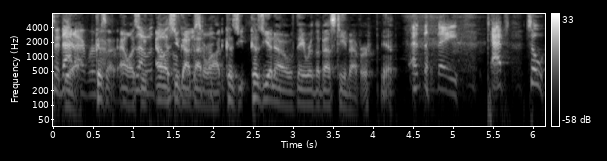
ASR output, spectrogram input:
So that I yeah, uh, remember. because That LSU was- that LSU got bet a lot because because you know they were the best team ever. Yeah, And they, abs- so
